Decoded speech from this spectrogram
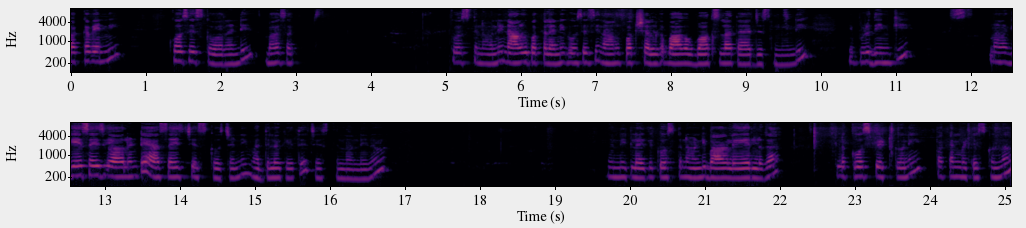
పక్కవన్నీ కోసేసుకోవాలండి. బాగా కోసుకున్నామండి. నాలుగు పక్కలన్నీ కోసేసి నాలుగు పక్షాలుగా బాగా ఒక బాక్స్లా తయారు చేసుకున్నామండి. ఇప్పుడు దీనికి మనకు ఏ సైజు కావాలంటే ఆ సైజ్ చేసుకోవచ్చండి. మధ్యలోకి అయితే చేస్తున్నాను నేను. ఇట్లా అయితే కోసుకున్నామండి. బాగా లేయర్లుగా ఇట్లా కోసి పెట్టుకొని పక్కన పెట్టేసుకుందాం.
